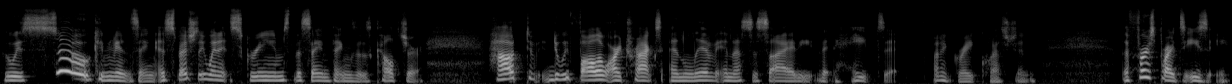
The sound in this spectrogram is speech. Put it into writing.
who is so convincing, especially when it screams the same things as culture? How do, do we follow our tracks and live in a society that hates it? What a great question. The first part's easy.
